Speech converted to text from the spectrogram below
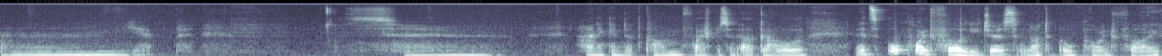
Um, yep. So, Heineken.com, 5% alcohol. It's 0.4 liters, not 0.5.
